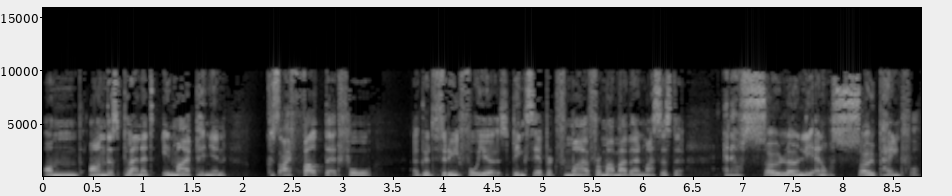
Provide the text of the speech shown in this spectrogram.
on, on this planet, in my opinion, because I felt that for a good three, four years, being separate from my, from my mother and my sister. And it was so lonely and it was so painful.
